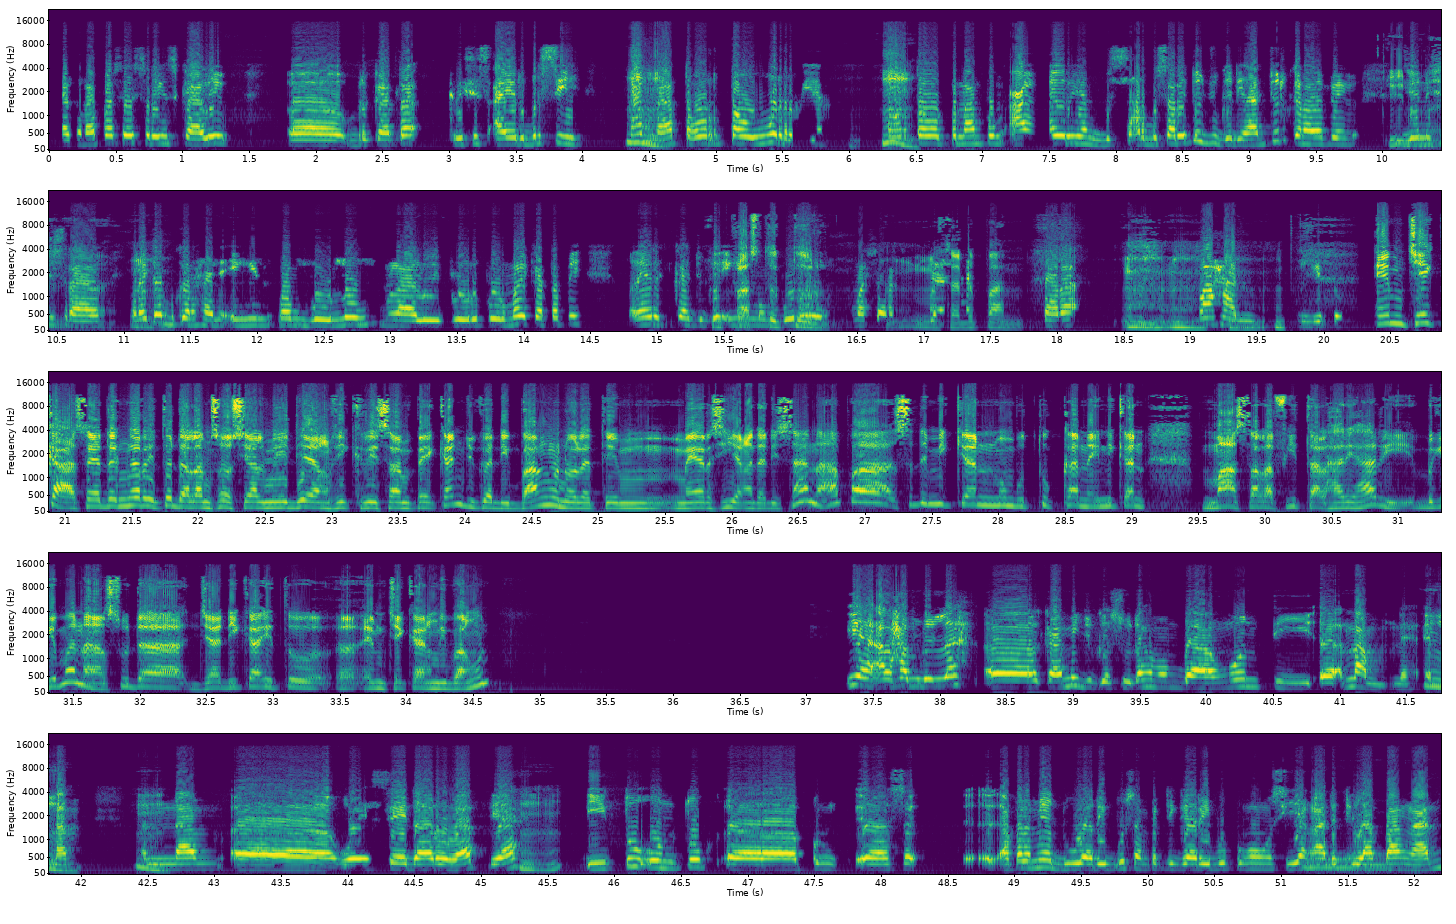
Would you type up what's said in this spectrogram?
ya, kenapa saya sering sekali eh, berkata krisis air bersih. Karena tower-tower ya tower-tower penampung air yang besar-besar itu juga dihancurkan oleh Zionis Israel. Mereka bukan hanya ingin membunuh melalui peluru-peluru mereka, tapi mereka juga ingin membunuh masyarakat masa depan. Secara bahan gitu. MCK saya dengar itu dalam sosial media yang Fikri sampaikan juga dibangun oleh tim Mercy yang ada di sana. Apa sedemikian membutuhkan ini kan masalah vital hari-hari. Bagaimana sudah jadikah itu uh, MCK yang dibangun? Ya, alhamdulillah uh, kami juga sudah membangun di uh, enam, deh, hmm. enam hmm. uh, WC darurat ya. Hmm. Itu untuk uh, peng, uh, se, uh, apa namanya 2000 sampai 3000 pengungsi yang hmm. ada di hmm. lapangan.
